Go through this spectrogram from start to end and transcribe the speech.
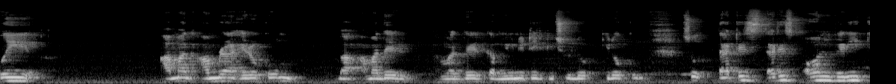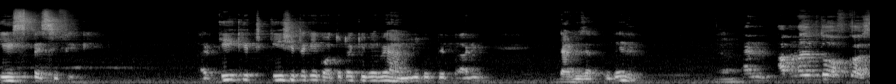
ওই আমার আমরা এরকম বা আমাদের আমাদের কমিউনিটির কিছু লোক কীরকম সো দ্যাট ইজ দ্যাট ইজ অল ভেরি কেস স্পেসিফিক আর কে কে- কে সেটাকে কতটা কীভাবে হ্যান্ডেল করতে পারে দ্যাট ইজ আপ টু দেম অ্যান্ড আপনাদের তো অফকোর্স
